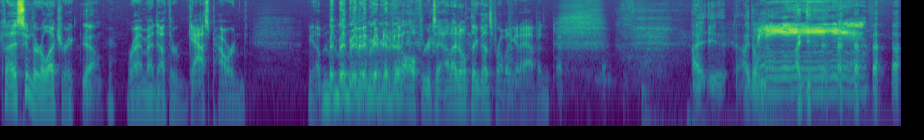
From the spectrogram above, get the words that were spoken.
'cause I assume they're electric. know. yeah. Right? I doubt they're gas powered. You know, all through town. I don't think that's probably going to happen. I I don't know. I,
